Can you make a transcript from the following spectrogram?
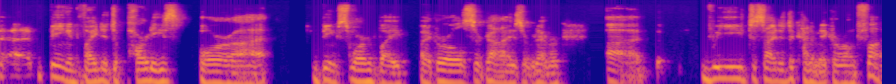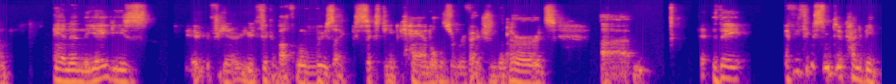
uh, being invited to parties or uh, being swarmed by, by girls or guys or whatever, uh, we decided to kind of make our own fun. And in the 80s, if you know, you think about the movies like 16 Candles or Revenge of the Nerds, um, they everything seemed to kind of be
